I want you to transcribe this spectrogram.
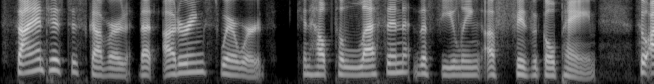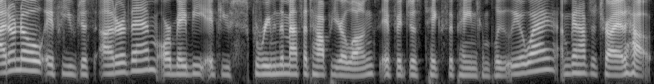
Scientists discovered that uttering swear words can help to lessen the feeling of physical pain. So I don't know if you just utter them or maybe if you scream them at the top of your lungs, if it just takes the pain completely away. I'm to have to try it out.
